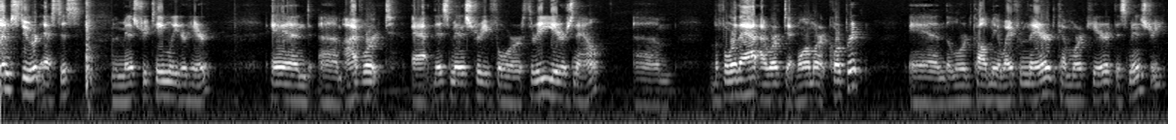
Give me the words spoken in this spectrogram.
I'm Stuart Estes, I'm the ministry team leader here, and um, I've worked at this ministry for three years now. Um, before that, I worked at Walmart corporate, and the Lord called me away from there to come work here at this ministry,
